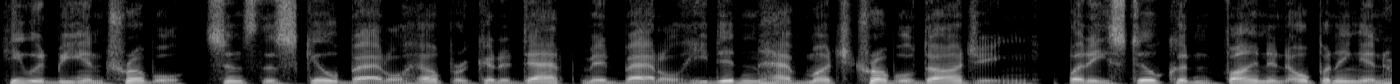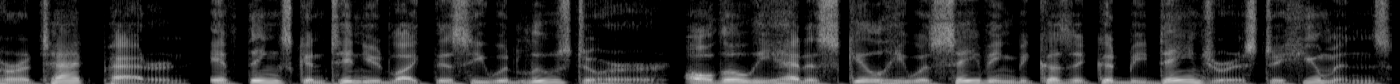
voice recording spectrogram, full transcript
he would be in trouble since the skill battle helper could adapt mid-battle he didn't have much trouble dodging. But he still couldn't find an opening in her attack pattern. If things continued like this he would lose to her. Although he had a skill he was saving because it could be dangerous to humans,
